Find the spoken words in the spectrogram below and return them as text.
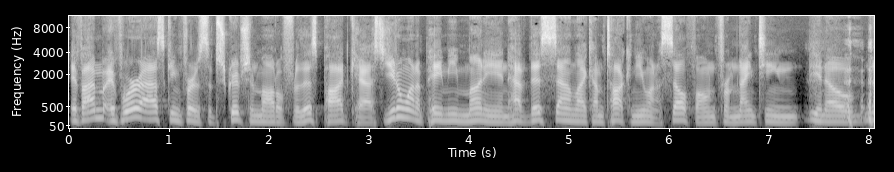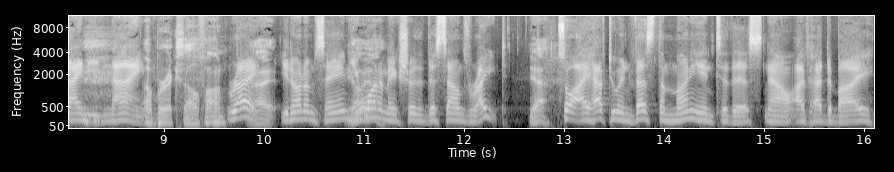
if I'm if we're asking for a subscription model for this podcast, you don't want to pay me money and have this sound like I'm talking to you on a cell phone from 19, you know, 99. A brick cell phone. Right. Right. You know what I'm saying? You Oh, want yeah. to make sure that this sounds right. Yeah. So I have to invest the money into this. Now I've had to buy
